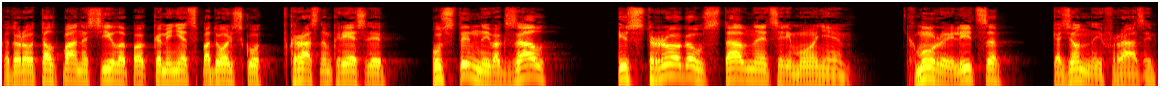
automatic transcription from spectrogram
которого толпа носила по Каменец-Подольску в красном кресле, пустынный вокзал и строго уставная церемония. Хмурые лица, казенные фразы.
